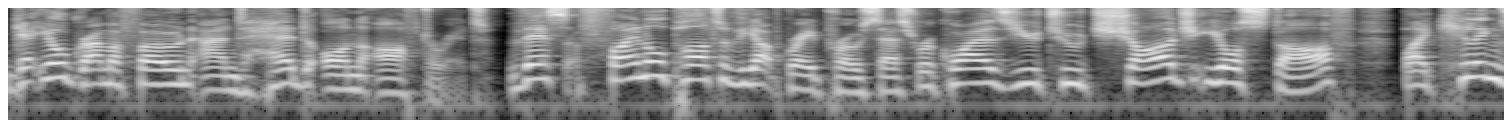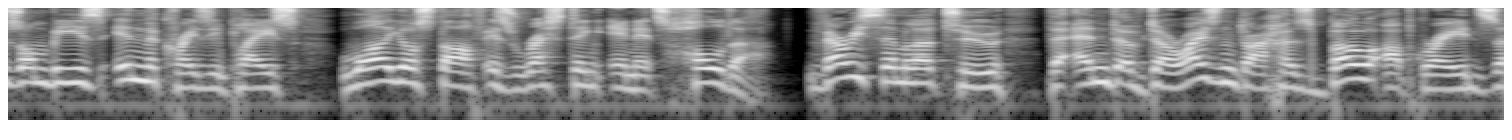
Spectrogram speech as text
get your gramophone and head on after it. This final part of the upgrade process requires you to charge your staff by killing zombies in the crazy place while you're your staff is resting in its holder. Very similar to the end of Der Eisendrache's bow upgrades,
